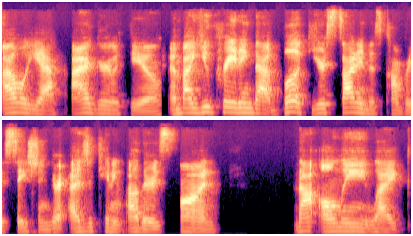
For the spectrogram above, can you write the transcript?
Oh, yeah, I agree with you. And by you creating that book, you're starting this conversation. You're educating others on not only like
